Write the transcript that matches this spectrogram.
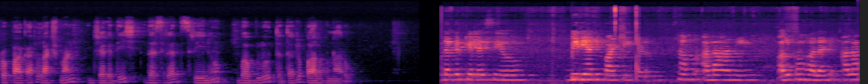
కృపాకర్ లక్ష్మణ్ జగదీష్ దశరథ్ శ్రీను బబ్లు తదితరులు పాల్గొన్నారు. దగ్గరికి వెళ్ళేసి బిర్యానీ పార్టీ ఇవ్వడం సమ్ అలా అని ఆల్కహాల్ అని అలా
